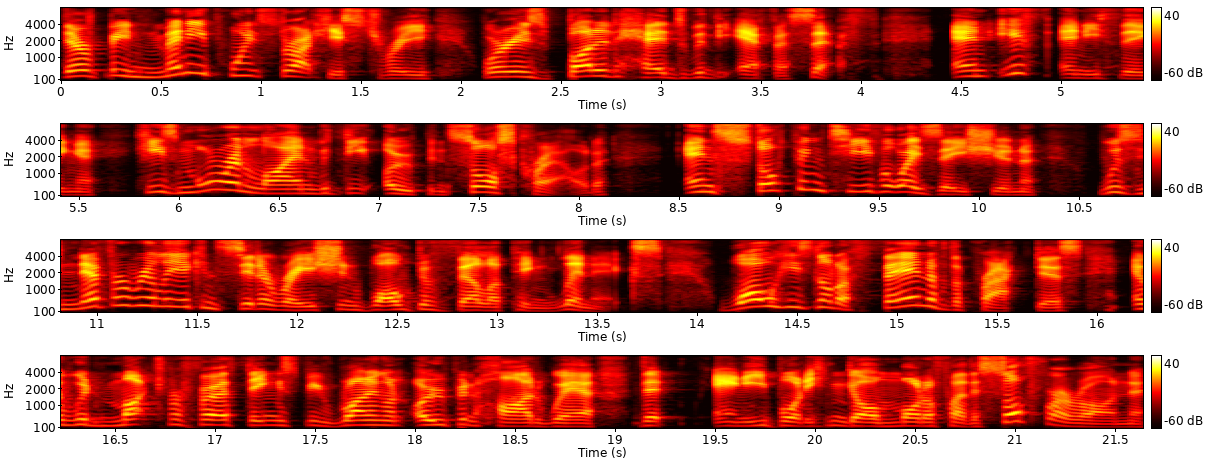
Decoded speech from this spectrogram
There have been many points throughout history where he's butted heads with the FSF, and if anything, he's more in line with the open source crowd. And stopping TiVoization was never really a consideration while developing Linux. While he's not a fan of the practice and would much prefer things to be running on open hardware that anybody can go and modify the software on,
